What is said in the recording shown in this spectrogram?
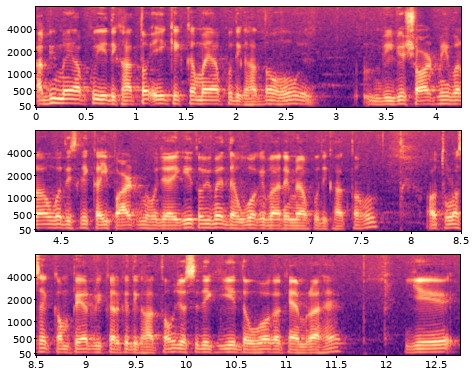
अभी मैं आपको ये दिखाता हूँ एक एक का मैं आपको दिखाता हूँ। वीडियो शॉर्ट में ही बनाऊँगा तो इसलिए कई पार्ट में हो जाएगी। तो अभी मैं दहुआ के बारे में आपको दिखाता हूँ और थोड़ा सा कंपेयर भी करके दिखाता हूँ। जैसे देखिए, ये दहुआ का कैमरा है। ये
